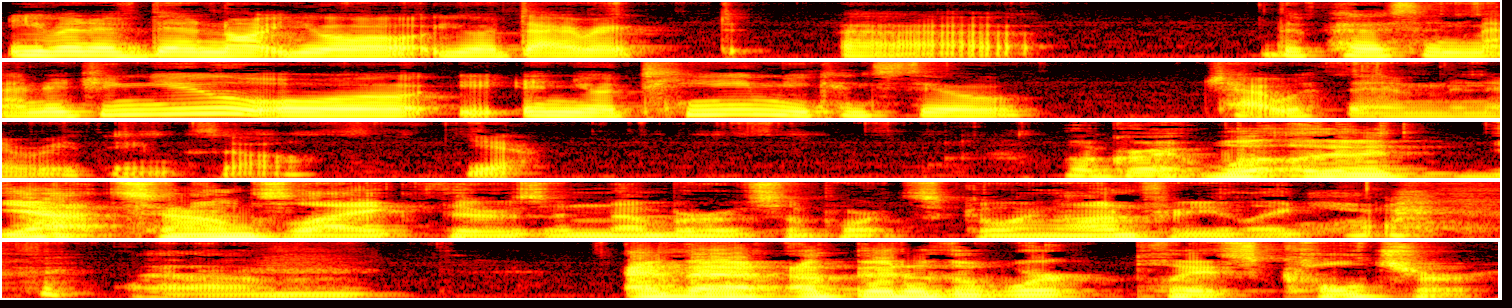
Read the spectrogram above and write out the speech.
even if they're not your your direct uh, the person managing you or in your team, you can still chat with them and everything. So yeah. Oh, great. Well, then, it, yeah, it sounds like there's a number of supports going on for you. Like, yeah. um, and that a bit of the workplace culture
